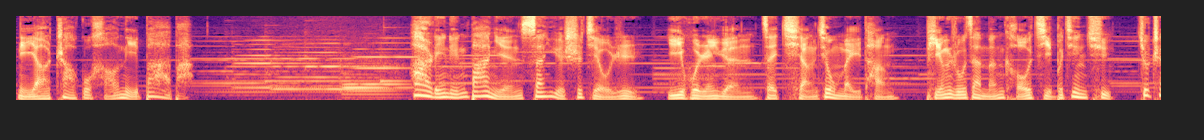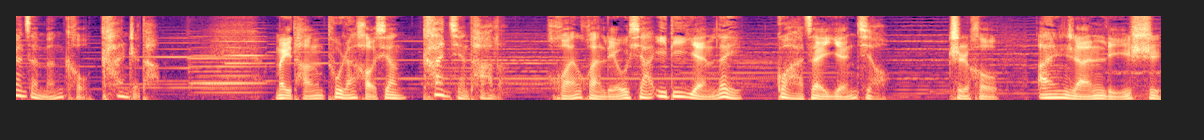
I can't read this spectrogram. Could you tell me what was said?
你要照顾好你爸爸。”二零零八年三月十九日，医护人员在抢救美棠，平如在门口挤不进去，就站在门口看着她。美棠突然好像看见他了。缓缓流下一滴眼泪，挂在眼角，之后安然离世。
